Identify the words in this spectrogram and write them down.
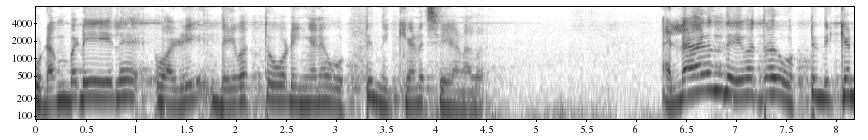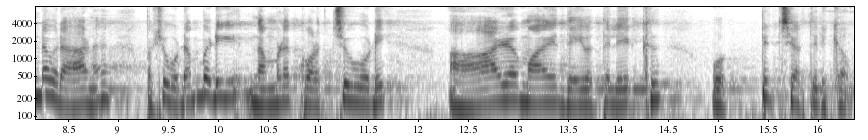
ഉടമ്പടിയിലെ വഴി ദൈവത്തോട് ഇങ്ങനെ ഒട്ടി നിൽക്കുകയാണ് ചെയ്യണത്. എല്ലാവരും ദൈവത്തെ ഒട്ടി നിൽക്കേണ്ടവരാണ് പക്ഷെ ഉടമ്പടി നമ്മളെ കുറച്ചുകൂടി ആഴമായി ദൈവത്തിലേക്ക് ഒട്ടിച്ചേർത്തിരിക്കും.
